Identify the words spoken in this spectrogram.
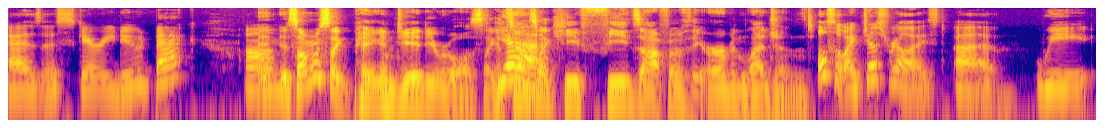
as a scary dude back. Um, It- it's almost like pagan deity rules. Like it Yeah. sounds like he feeds off of the urban legend. Also, I just realized uh, we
